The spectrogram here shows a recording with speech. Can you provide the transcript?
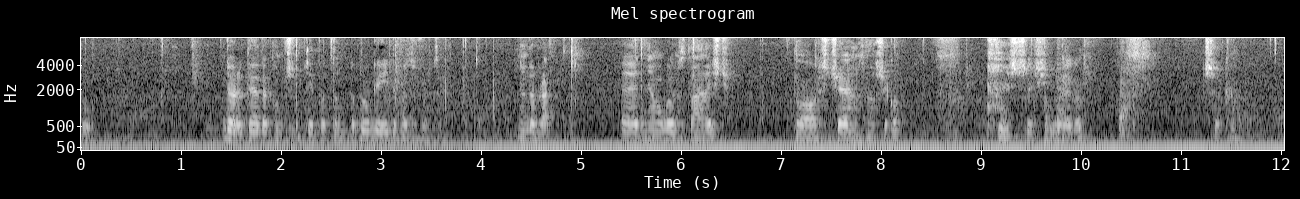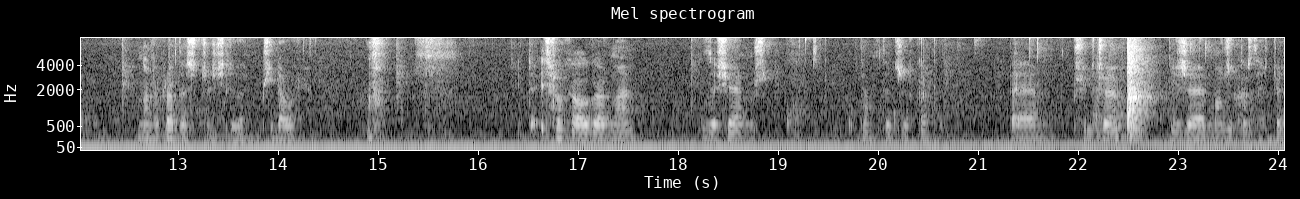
tu. Dobra, to ja dokończę tutaj potem podłogę i do was wrócę. No dobra. E, nie mogłem znaleźć. To chciałem z naszego szczęśliwego. Czekam. No naprawdę szczęśliwe. Przydało się. I trochę ogarnąłem. Zasiałem już tamte drzewka. Em, przeliczyłem i że może to starczy.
